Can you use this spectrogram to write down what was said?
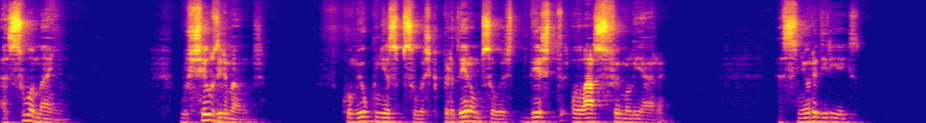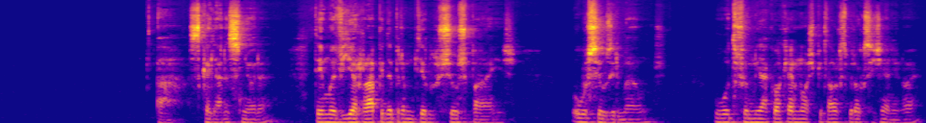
a sua mãe, os seus irmãos, como eu conheço pessoas que perderam pessoas deste laço familiar, a senhora diria isso. Ah, se calhar a senhora tem uma via rápida para meter os seus pais, ou os seus irmãos, ou outro familiar qualquer no hospital receber oxigênio, não é?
